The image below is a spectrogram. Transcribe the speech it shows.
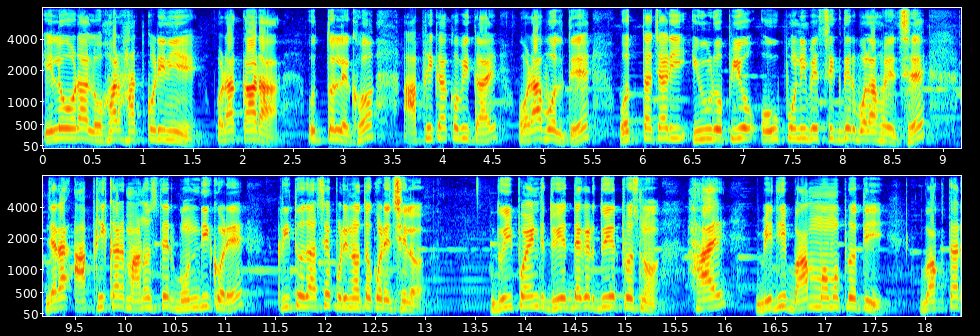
এলো ওরা লোহার হাতকড়ি নিয়ে, ওরা কারা? উত্তর লেখো, আফ্রিকা কবিতায় ওরা বলতে অত্যাচারী ইউরোপীয় ঔপনিবেশিকদের বলা হয়েছে, যারা আফ্রিকার মানুষদের বন্দি করে কৃতদাসে পরিণত করেছিল। দুই পয়েন্ট দুইয়ের দাগের দুইয়ের প্রশ্ন, হায়, বিধি বাম মম প্রতি বক্তার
